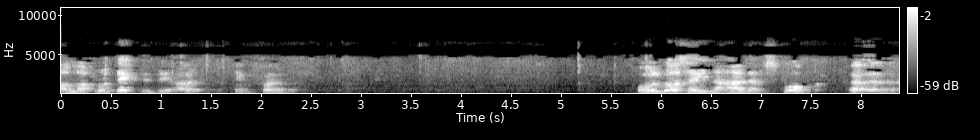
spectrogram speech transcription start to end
Allah protected, they are infallible. Although Sayyidina Adam spoke, uh,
